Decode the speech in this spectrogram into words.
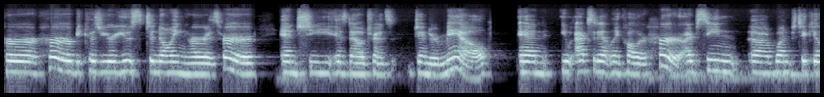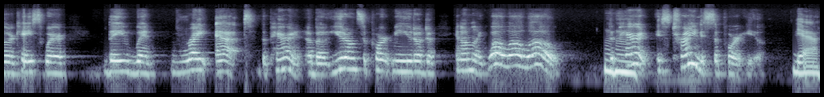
her her because you're used to knowing her as her and she is now transgender male and you accidentally call her her. I've seen uh, one particular case where they went right at the parent about you don't support me you don't do and i'm like whoa whoa whoa the mm-hmm. parent is trying to support you yeah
